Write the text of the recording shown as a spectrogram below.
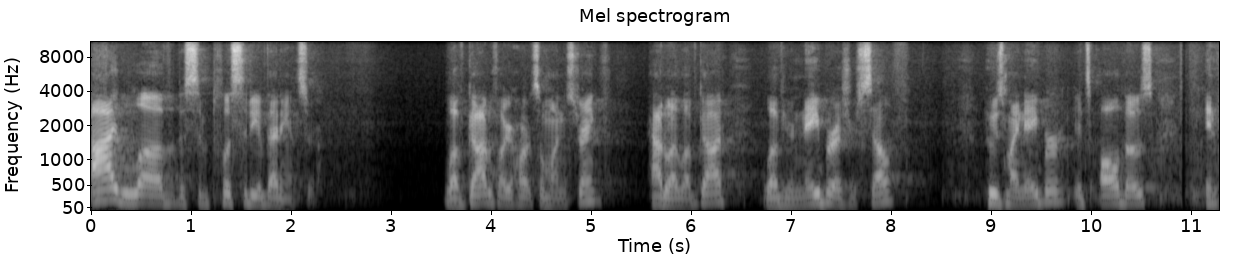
I love the simplicity of that answer. Love God with all your heart, soul, mind, and strength. How do I love God? Love your neighbor as yourself. Who's my neighbor? It's all those in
